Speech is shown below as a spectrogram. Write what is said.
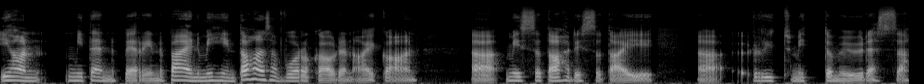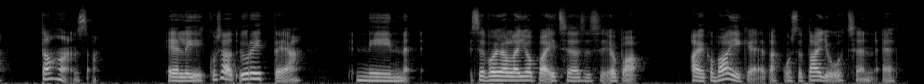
ihan miten perin päin mihin tahansa vuorokauden aikaan, missä tahdissa tai rytmittömyydessä tahansa. Eli kun sä oot yrittäjä, niin se voi olla jopa itse asiassa jopa aika vaikeaa, kun sä tajuut sen, että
